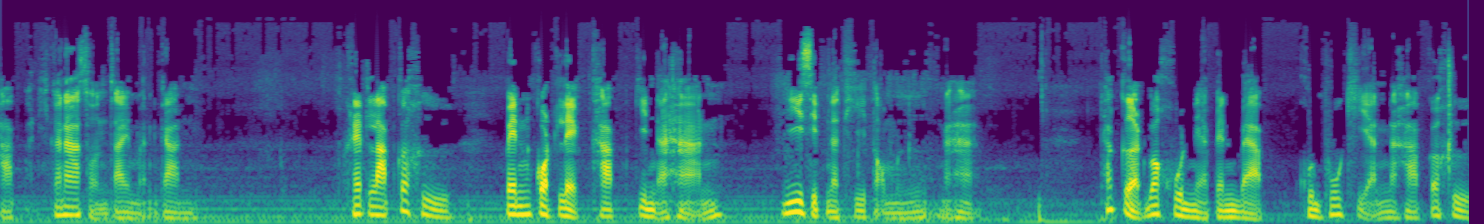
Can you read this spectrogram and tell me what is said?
ครับอันนี้ก็น่าสนใจเหมือนกัน เคล็ดลับก็คือเป็นกฎเหล็กครับกินอาหาร 20 นาทีต่อมื้อนะฮะถ้าเกิดว่าคุณเนี่ยเป็นแบบคุณผู้เขียนนะครับ ก็คือ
